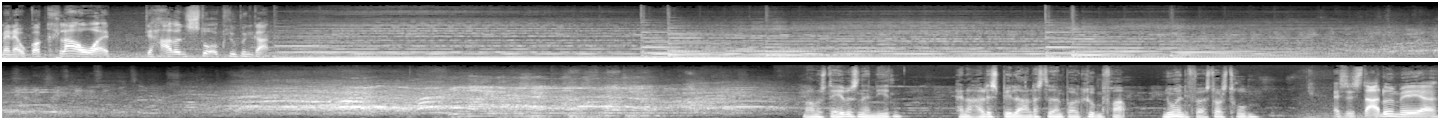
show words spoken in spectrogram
Man er jo godt klar over, at det har været en stor klub engang. Magnus Davidsen er 19. Han har aldrig spillet andre steder end boldklubben frem. Nu er han i førsteholdstruppen. Altså det startede med, at jeg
